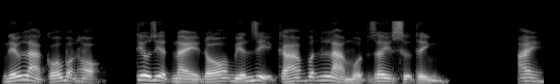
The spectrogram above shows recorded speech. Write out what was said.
nếu là có bọn họ, tiêu diệt này đó biến dị cá vẫn là một giây sự tình. Ai?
